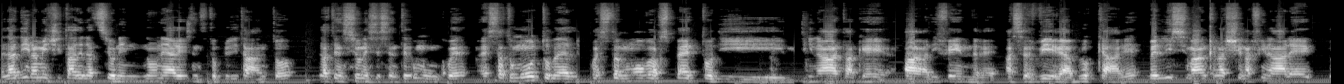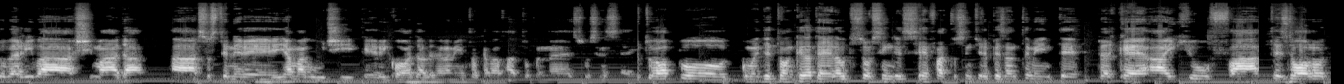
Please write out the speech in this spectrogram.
La dinamicità delle azioni non ne ha risentito più di tanto. La tensione si sente comunque. È stato molto bello questo nuovo aspetto di, di Nata che impara a difendere, a servire, a bloccare. Bellissima anche la scena finale dove arriva Shimada a sostenere Yamaguchi che ricorda l'allenamento che aveva fatto con il suo sensei. Purtroppo, come detto anche da te, l'outsourcing si è fatto sentire pesantemente perché IQ fa tesoro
